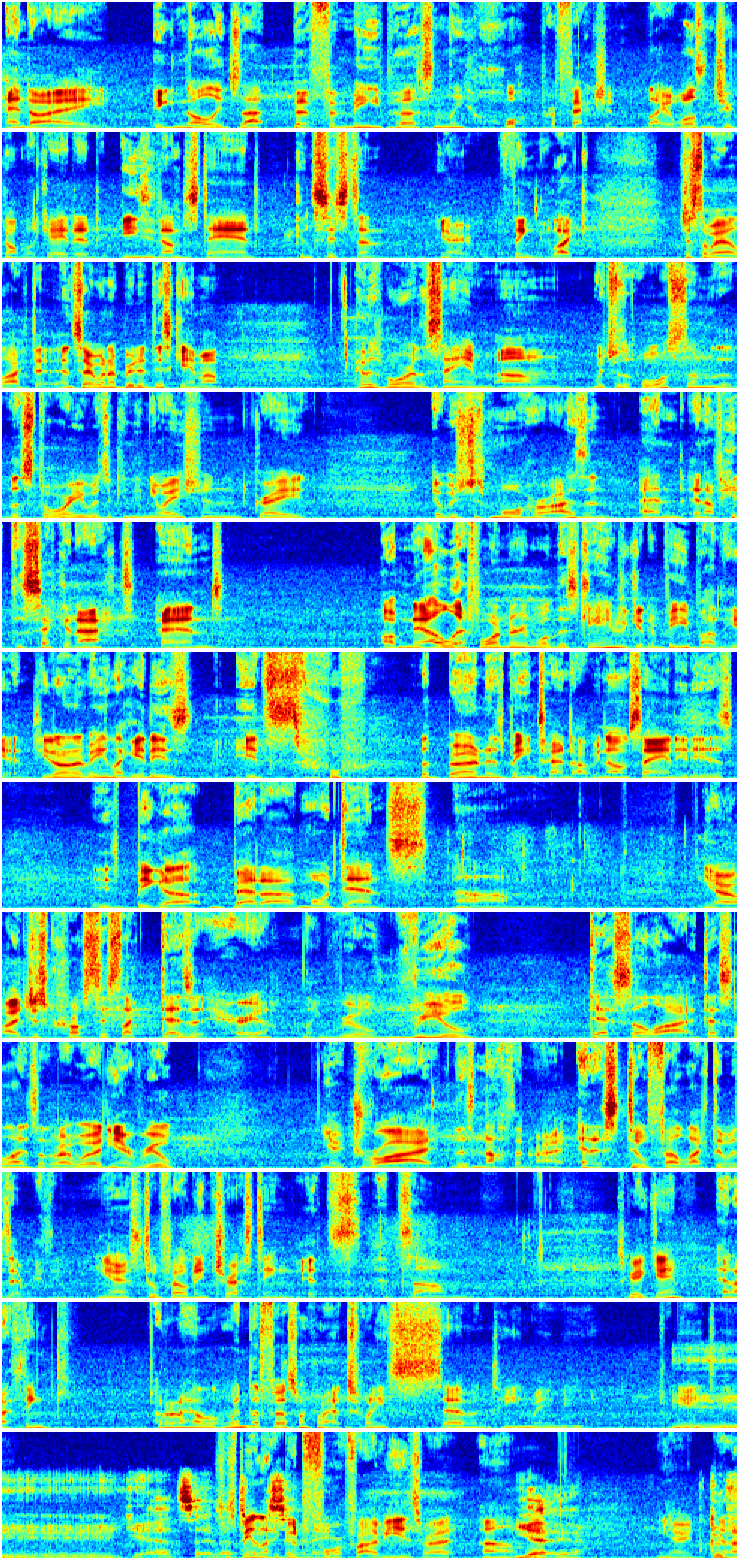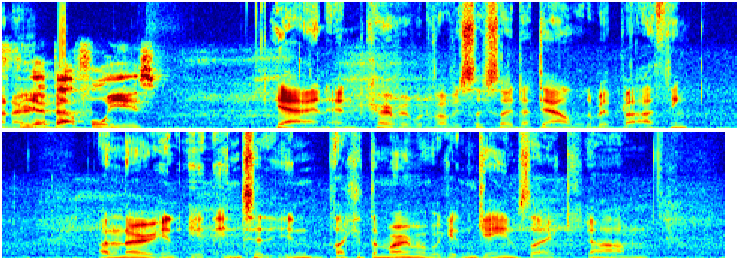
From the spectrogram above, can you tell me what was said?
and I acknowledge that. But for me personally, oh, perfection. Like it wasn't too complicated, easy to understand, consistent. You know, think like just the way I liked it. And so when I booted this game up, it was more of the same, um, which was awesome. The, the story was a continuation, great. It was just more Horizon, and and I've hit the second act, and I'm now left wondering what this game is going to be by the end. You know what I mean? Like it is, it's the burn has been turned up. You know what I'm saying? It is, is bigger, better, more dense. Um, you know, I just crossed this like desert area, like real, real desolate. Desolate is that the right word? You know, real you know, dry. There's nothing, right? And it still felt like there was everything. You know, it still felt interesting. It's it's um, it's a great game, and I think I don't know how long. When did the first one come out? 2017, maybe. 2018. Yeah, I'd say so it's been like a good four or five years, right? Um, Yeah, yeah, You know, good. I don't know. Yeah, about four years. Yeah, and, and COVID would have obviously slowed that down a little bit, but I think I don't know. In, in in like at the moment, we're getting games like um,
